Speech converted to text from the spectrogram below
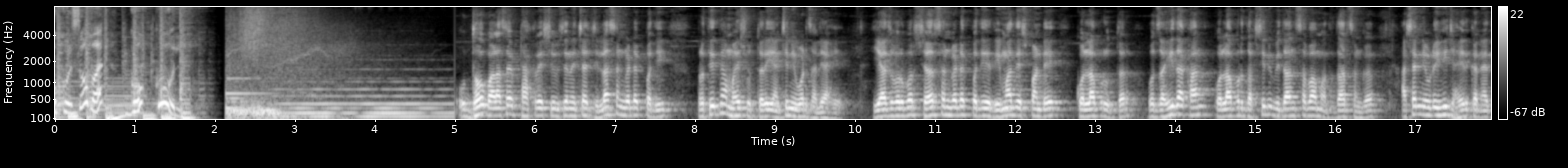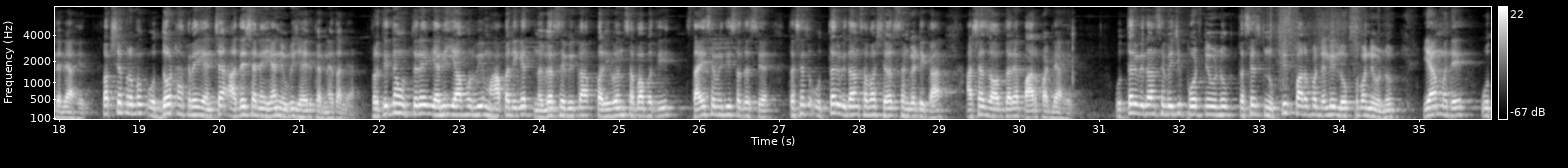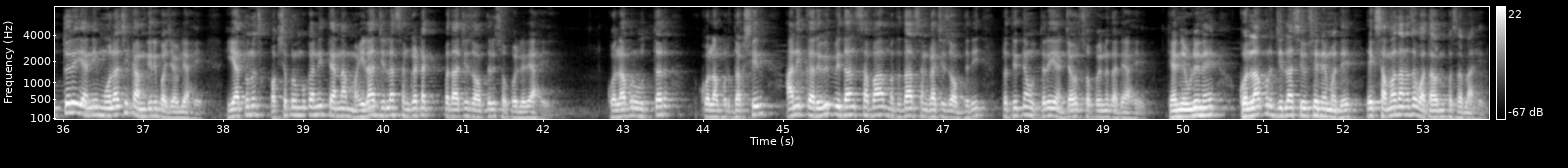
गोकुळ सोबत गोकुल. उद्धव बाळासाहेब ठाकरे शिवसेनेच्या जिल्हा संघटकपदी प्रतिज्ञा महेश उत्तरे यांची निवड झाली आहे. याचबरोबर शहर संघटकपदी रीमा देशपांडे कोल्हापूर उत्तर व जहिदा खान कोल्हापूर दक्षिण विधानसभा मतदारसंघ अशा निवडीही जाहीर करण्यात आल्या आहेत. पक्षप्रमुख उद्धव ठाकरे यांच्या आदेशाने या निवडी जाहीर करण्यात आल्या. प्रतिज्ञा उत्तरे यांनी यापूर्वी महापालिकेत नगरसेविका परिवहन सभापती स्थायी समिती सदस्य तसेच उत्तर विधानसभा शहर संघटिका अशा जबाबदाऱ्या पार पाडल्या आहेत. उत्तर विधानसभेची पोटनिवडणूक तसेच नुकतीच पार पडलेली लोकसभा निवडणूक यामध्ये उत्तरे यांनी मोलाची कामगिरी बजावली आहे. यातूनच पक्षप्रमुखांनी त्यांना महिला जिल्हा संघटक पदाची जबाबदारी सोपवलेली आहे. कोल्हापूर उत्तर कोल्हापूर दक्षिण आणि करवीर विधानसभा मतदारसंघाची जबाबदारी प्रतिज्ञा उत्तरे यांच्यावर सोपवण्यात आली आहे. या निवडीने कोल्हापूर जिल्हा शिवसेनेमध्ये एक समाधानाचं वातावरण पसरलं आहे.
